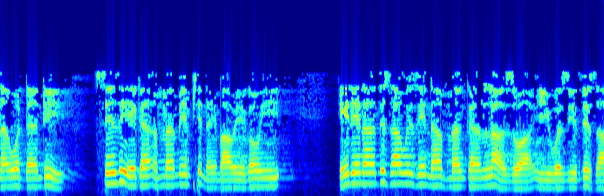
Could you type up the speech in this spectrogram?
တန်ဝတ္တန္တိစင်စစ်အကံအမှန်ပင်ဖြစ်နိုင်ပါပေကုန်၏ဧဒေနာသစ္စာဝိဇေနာမှန်ကန်လစွာဤဝစီသစ္စာ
